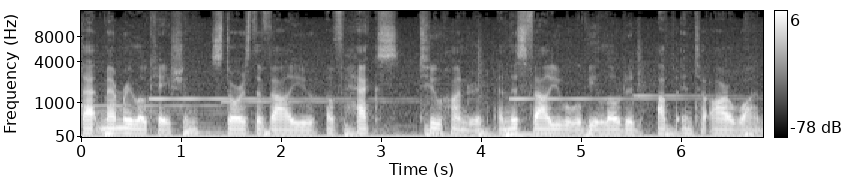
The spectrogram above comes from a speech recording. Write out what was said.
that memory location stores the value of hex 200 and this value will be loaded up into R1.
